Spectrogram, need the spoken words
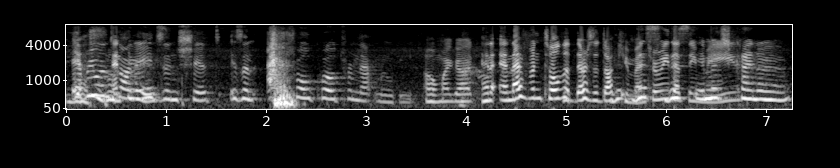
Yes, everyone's and- got AIDS and shit is an actual quote from that movie. Oh my god! And and I've been told that there's a Th- documentary this, that this they image made kind of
